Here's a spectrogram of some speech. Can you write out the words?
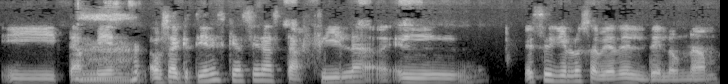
y también, o sea, que tienes que hacer hasta fila, el, ese yo lo sabía del de la UNAM,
